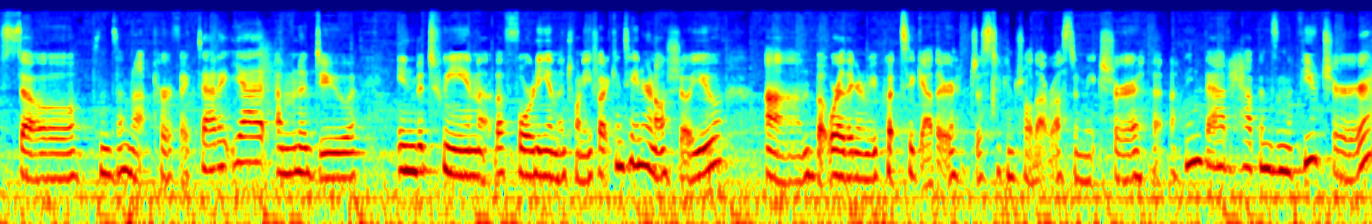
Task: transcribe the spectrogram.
So, since I'm not perfect at it yet, I'm gonna do in between the 40 and the 20 foot container, and I'll show you. Um, but where they're going to be put together just to control that rust and make sure that nothing bad happens in the future.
